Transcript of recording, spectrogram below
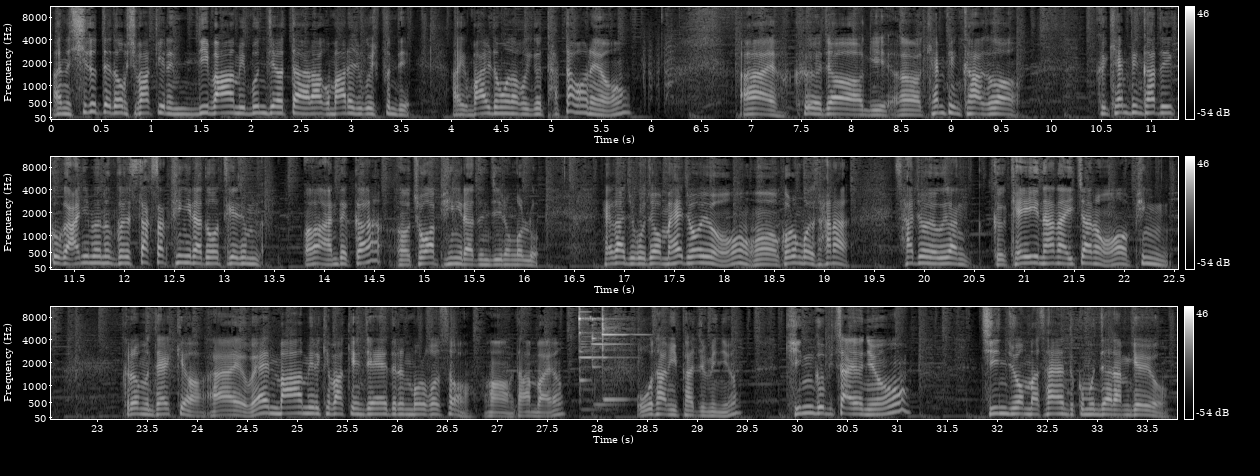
아니, 시도 때도 없이 바뀌는 네 마음이 문제였다라고 말해주고 싶은데, 아, 이거 말도 못하고 이거 답답하네요. 아유, 그, 저기, 어, 캠핑카 그거, 그 캠핑카도 있고, 그 아니면은 그 싹싹핑이라도 어떻게 좀, 어, 안 될까? 어, 조합핑이라든지 이런 걸로 해가지고 좀 해줘요. 어, 그런 거 하나 사줘요. 그냥 그 개인 하나 있잖아. 핑, 그러면 될겨. 아유, 웬 마음이 이렇게 바뀌는지 애들은 모르겠어. 어, 다음 봐요. 5328 주민요. 긴급 사연요. 진주 엄마 사연 듣고 문자 남겨요.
